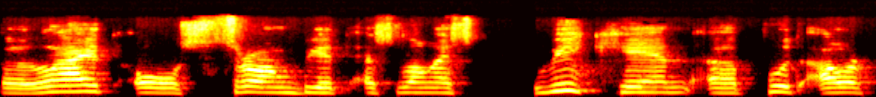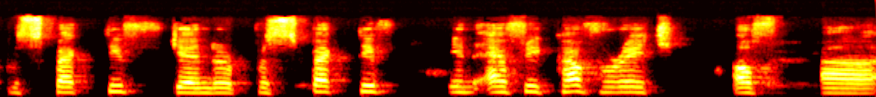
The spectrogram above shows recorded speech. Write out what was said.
a light or strong bit as long as we can uh, put our perspective, gender perspective in every coverage of uh,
